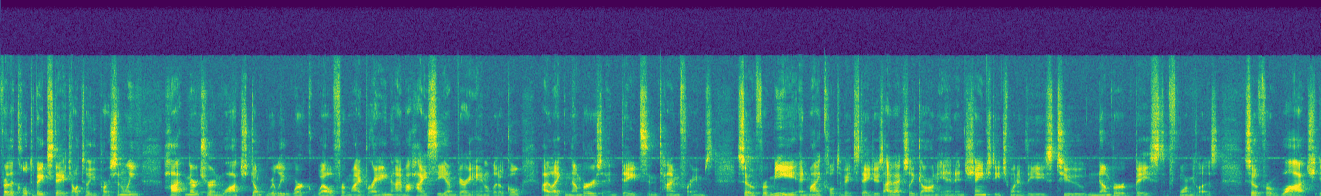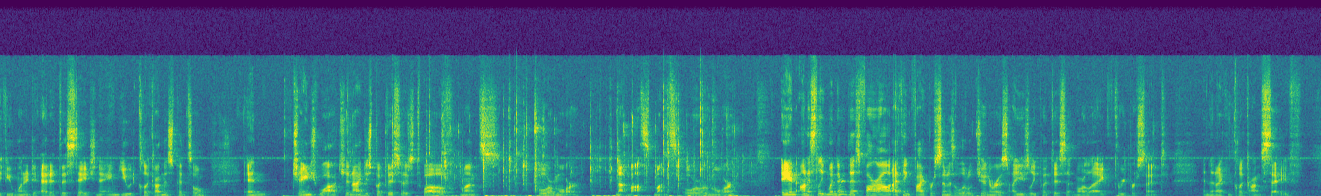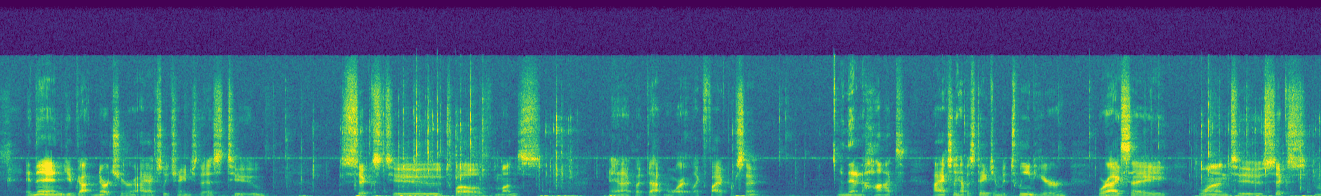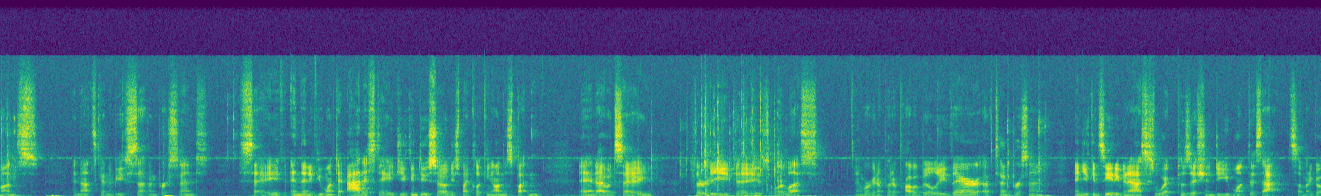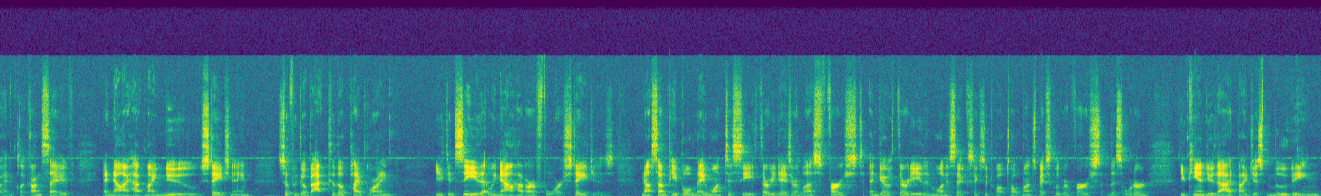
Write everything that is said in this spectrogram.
For the cultivate stage, I'll tell you personally, hot, nurture, and watch don't really work well for my brain. I'm a high C, I'm very analytical. I like numbers and dates and time frames. So for me and my cultivate stages, I've actually gone in and changed each one of these to number-based formulas. So for watch, if you wanted to edit this stage name, you would click on this pencil and change watch, and I just put this as 12 months or more, not months, months or more. And honestly, when they're this far out, I think 5% is a little generous. I usually put this at more like 3%, and then I can click on save. And then you've got nurture. I actually changed this to 6 to 12 months, and I put that more at like 5%. And then hot, I actually have a stage in between here where I say one to six months, and that's going to be 7%. Save. And then if you want to add a stage, you can do so just by clicking on this button. And I would say 30 days or less. And we're going to put a probability there of 10%. And you can see it even asks what position do you want this at. So I'm going to go ahead and click on save. And now I have my new stage name. So if we go back to the pipeline, you can see that we now have our four stages. Now, some people may want to see 30 days or less first and go 30, then 1 to 6, 6 to 12, 12 months, basically reverse this order. You can do that by just moving,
